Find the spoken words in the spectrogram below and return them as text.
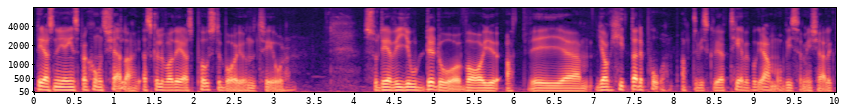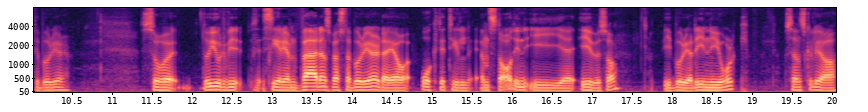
deras nya inspirationskälla. Jag skulle vara deras posterboy under tre år. Så det vi gjorde då var ju att vi, eh, jag hittade på att vi skulle göra ett tv-program och visa min kärlek till burgare. Så då gjorde vi serien Världens bästa burgare där jag åkte till en stad i, eh, i USA. Vi började i New York. Och sen skulle jag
